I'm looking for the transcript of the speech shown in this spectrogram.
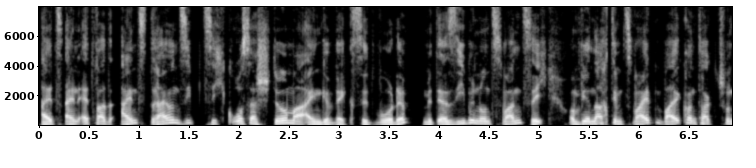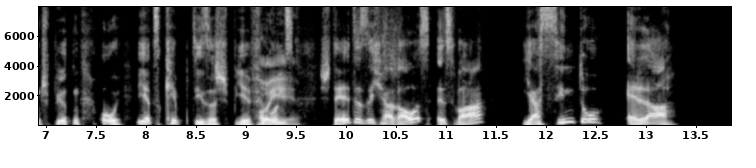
als ein etwa 1,73 großer Stürmer eingewechselt wurde mit der 27 und wir nach dem zweiten Ballkontakt schon spürten, oh, jetzt kippt dieses Spiel für Oh je. uns. Stellte sich heraus, es war Jacinto Ella.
